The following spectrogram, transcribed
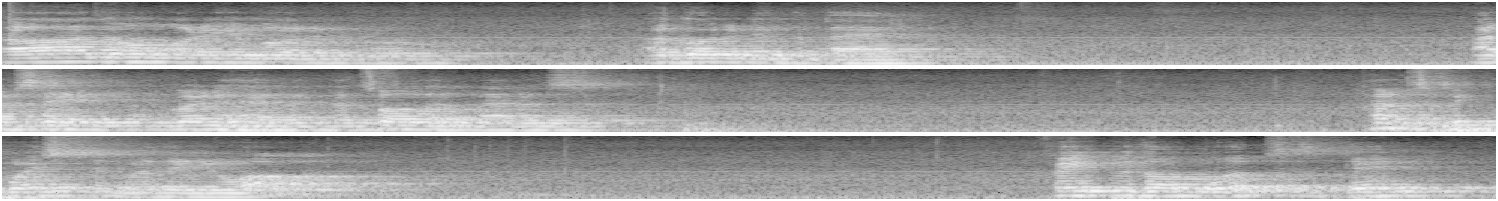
Ah, don't worry about it, bro. I got it in the bag. I'm saying I'm going to heaven. That's all that matters. That's a big question whether you are. Faith without works is dead.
